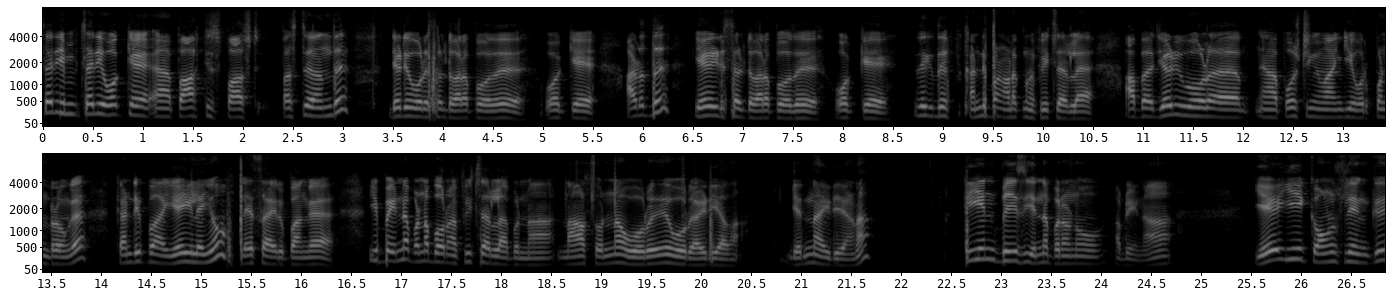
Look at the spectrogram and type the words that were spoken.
சரி சரி okay past is past first வந்து ஜேடிஓ ரிசல்ட் வரப்போகுது. ஓகே அடுத்து ஏஐ ரிசல்ட் வரப்போகுது. ஓகே இது இது கண்டிப்பாக நடக்கும் ஃபியூச்சரில் அப்போ ஜேடிஓவில் போஸ்டிங் வாங்கி ஒர்க் பண்ணுறவங்க கண்டிப்பாக ஏயிலையும் ப்ளேஸ் ஆகிருப்பாங்க இப்போ என்ன பண்ண போகிறோம் ஃபியூச்சரில் அப்படின்னா நான் சொன்ன ஒரே ஒரு ஐடியா தான். என்ன ஐடியானா டிஎன்பிஎஸ்சி என்ன பண்ணணும் அப்படின்னா ஏஇ கவுன்சிலிங்க்கு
